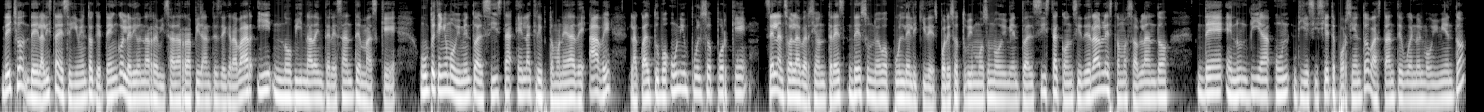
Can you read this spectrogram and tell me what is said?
De hecho, de la lista de seguimiento que tengo, le di una revisada rápida antes de grabar y no vi nada interesante más que un pequeño movimiento alcista en la criptomoneda de AVE, la cual tuvo un impulso porque se lanzó la versión 3 de su nuevo pool de liquidez. Por eso tuvimos un movimiento alcista considerable. Estamos hablando de en un día un 17%, bastante bueno el movimiento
